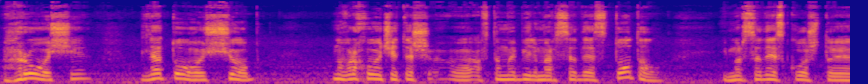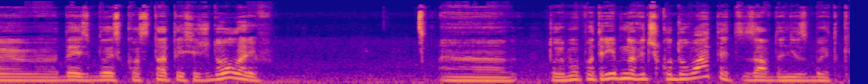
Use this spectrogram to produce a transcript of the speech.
гроші для того, щоб, ну, враховуючи теж е, автомобіль Mercedes Total, і Mercedes коштує е, десь близько 100 тисяч доларів, е, то йому потрібно відшкодувати завдані збитки.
